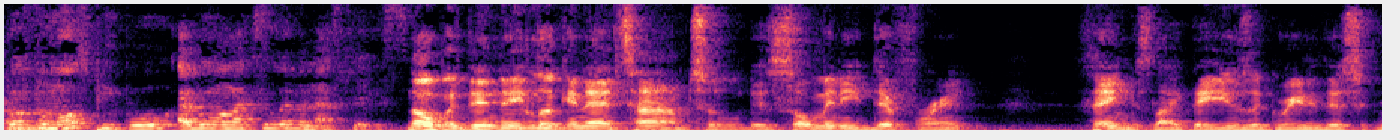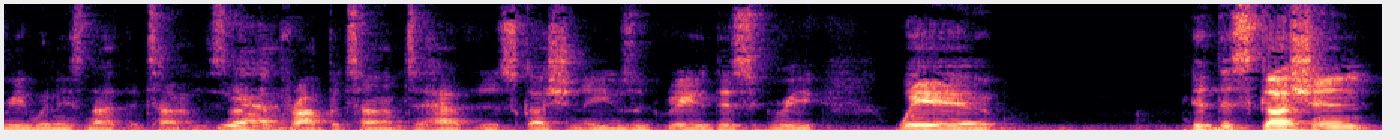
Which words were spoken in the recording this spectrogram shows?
but for most people everyone likes to live in that space No, but then they looking at time too. There's so many different things. Like they use agree to disagree when it's not the time. It's Yeah. not the proper time to have the discussion. They use agree to disagree where the discussion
